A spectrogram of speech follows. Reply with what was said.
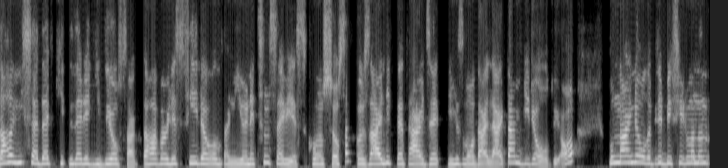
daha niş hedef kitlelere gidiyorsak, daha böyle C-level hani yönetim seviyesi konuşuyorsak özellikle tercih ettiğimiz modellerden biri oluyor. Bunlar ne olabilir? Bir firmanın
